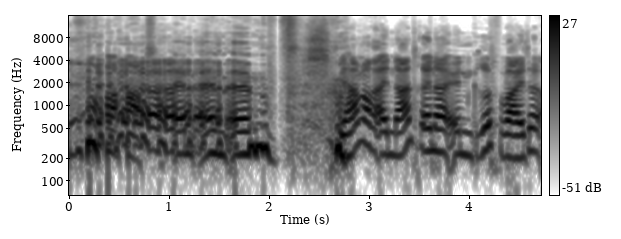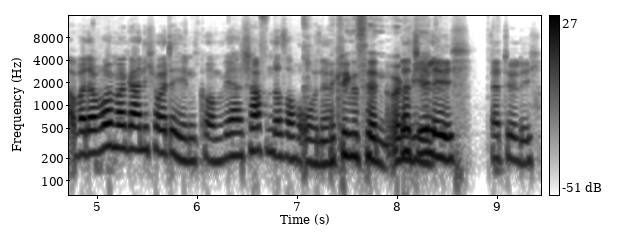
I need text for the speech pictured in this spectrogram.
ähm, ähm, ähm. Wir haben auch einen Nahtrenner in Griffweite, aber da wollen wir gar nicht heute hinkommen. Wir schaffen das auch ohne. Wir kriegen das hin, irgendwie. Natürlich, natürlich.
